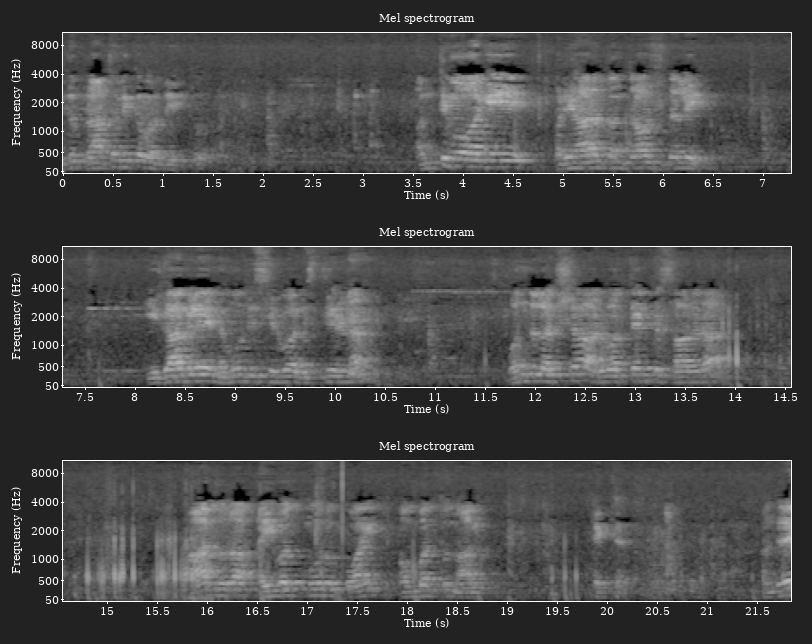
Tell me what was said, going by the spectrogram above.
ಇದು ಪ್ರಾಥಮಿಕ ವರದಿ ಇತ್ತು. ಅಂತಿಮವಾಗಿ ಪರಿಹಾರ ತಂತ್ರಾಂಶದಲ್ಲಿ ಈಗಾಗಲೇ ನಮೂದಿಸಿರುವ ವಿಸ್ತೀರ್ಣ ಒಂದು ಲಕ್ಷ ಅರವತ್ತೆಂಟು ಸಾವಿರ ಆರುನೂರ ಐವತ್ಮೂರು ಪಾಯಿಂಟ್ ಒಂಬತ್ತು ನಾಲ್ಕು ಹೆಕ್ಟರ್. ಅಂದ್ರೆ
